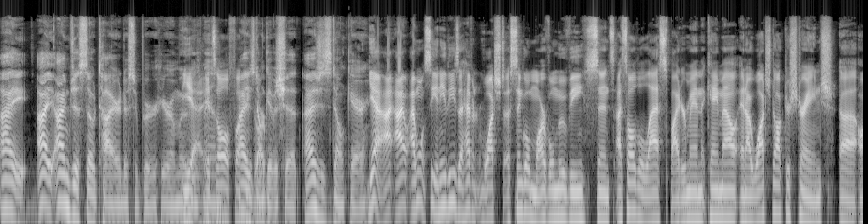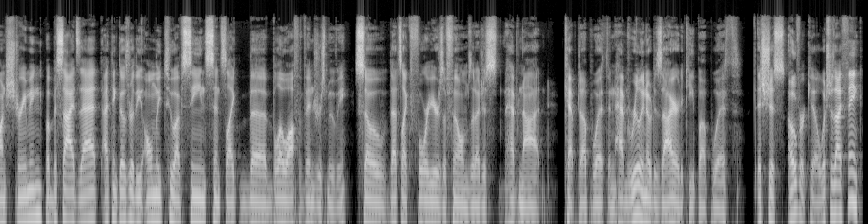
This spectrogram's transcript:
I I I'm just so tired of superhero movies. Yeah, it's all fucking I just don't give a shit. I just don't care. Yeah, I, I I won't see any of these. I haven't watched a single Marvel movie since I saw the last Spider Man that came out, and I watched Doctor Strange uh, on streaming. But besides that, I think those are the only two I've seen since like the blow off Avengers movie. So that's like four years of films that I just have not kept up with and have really no desire to keep up with. It's just overkill, which is I think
